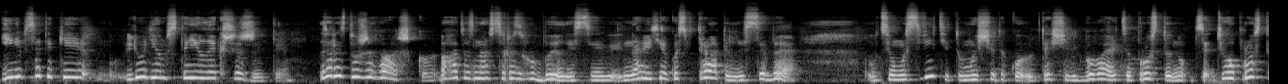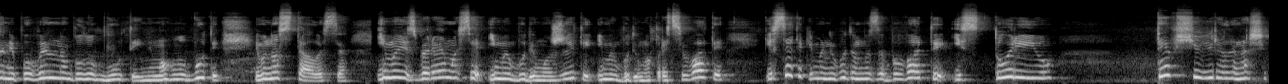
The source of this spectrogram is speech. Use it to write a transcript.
і все-таки людям стає легше жити. Зараз дуже важко. Багато з нас розгубилися, навіть якось втратили себе у цьому світі, тому що тако, те, що відбувається, просто ну це цього просто не повинно було бути і не могло бути, і воно сталося. І ми зберемося, і ми будемо жити, і ми будемо працювати. І все-таки ми не будемо забувати історію. Те, в що вірили наші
